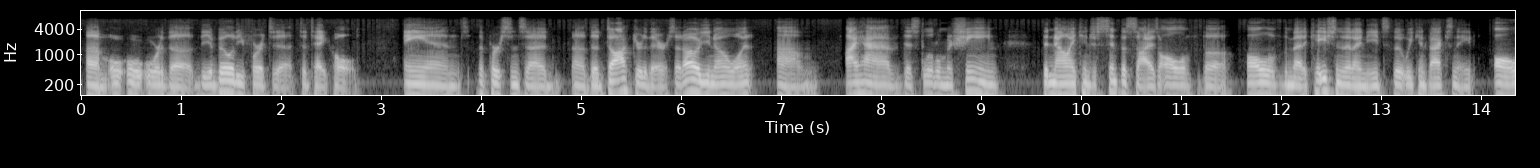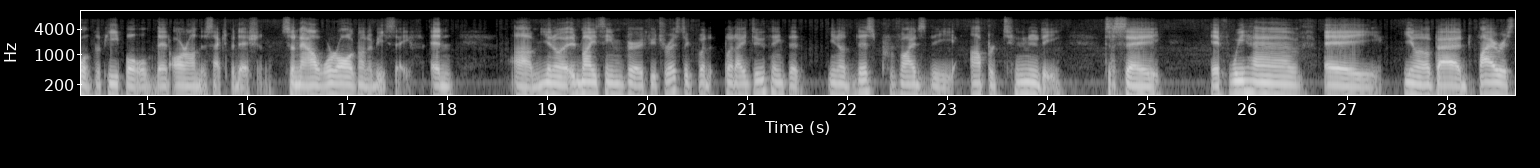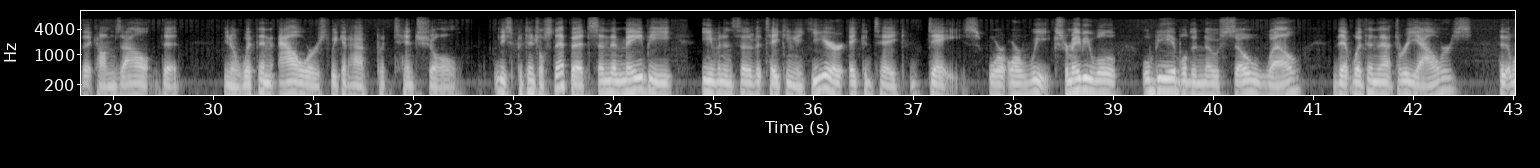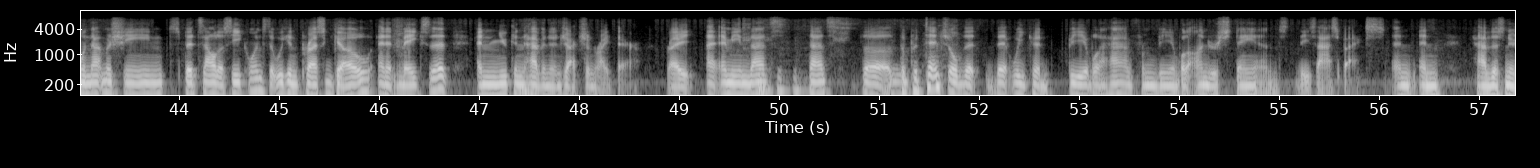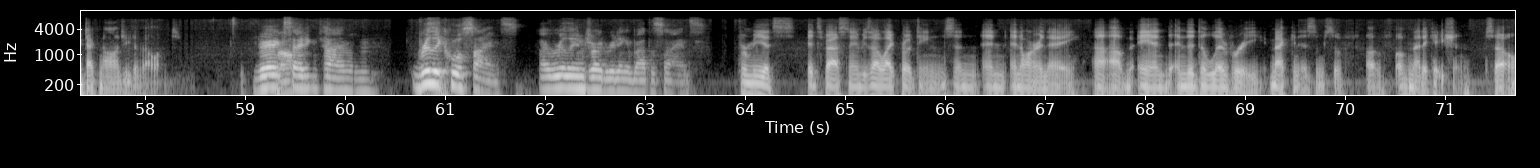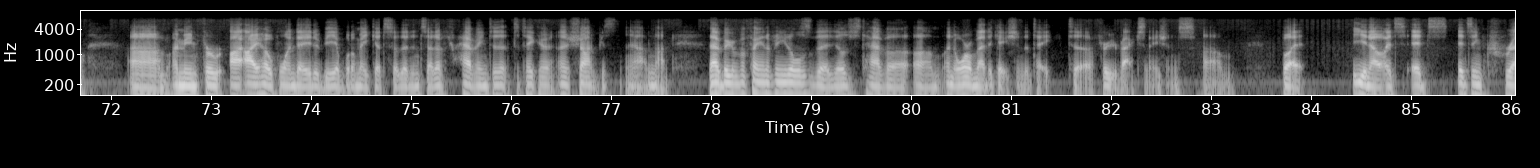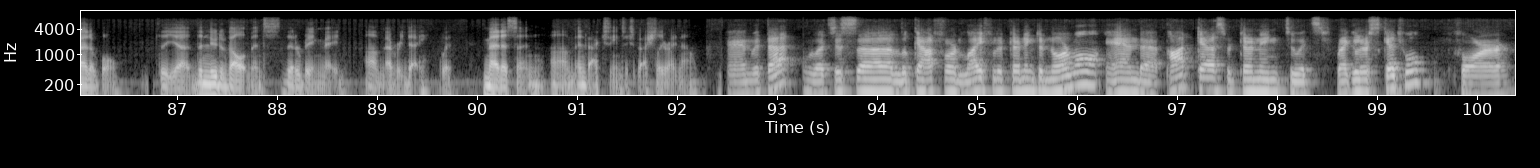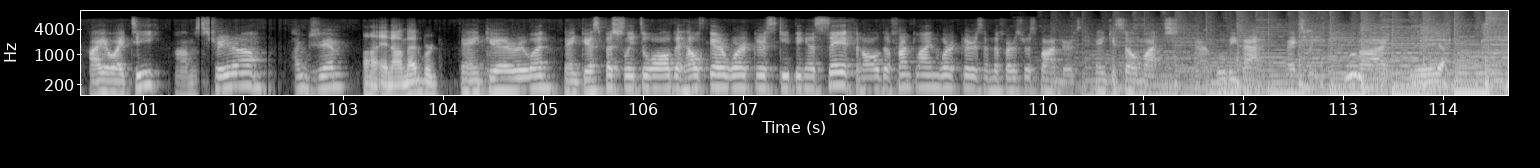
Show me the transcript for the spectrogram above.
um, or, or, or, the the ability for it to to take hold. And the person said, uh, the doctor there said, "Oh, you know what? Um, I have this little machine that now I can just synthesize all of the all of the medication that I need so that we can vaccinate all of the people that are on this expedition. So now we're all going to be safe. And um, you know, it might seem very futuristic, but but I do think that you know this provides the opportunity to say if we have a you know a bad virus that comes out that you know within hours we could have potential these potential snippets and then maybe even instead of it taking a year it could take days or, or weeks. Or maybe we'll we'll be able to know so well that within that three hours that when that machine spits out a sequence that we can press go and it makes it and you can have an injection right there right? I, I mean that's that's the the potential that that we could be able to have from being able to understand these aspects and and have this new technology developed. Very well, exciting time and really cool science i really enjoyed reading about the science for me, it's it's fascinating because I like proteins and and, and RNA um, and and the delivery mechanisms of of, of medication. So. Um, I mean, for I, I, hope one day to be able to make it so that instead of having to, to take a, a shot, because I'm not that big of a fan of needles, that you'll just have a um, an oral medication to take to for your vaccinations. Um, but you know, it's it's it's incredible the uh, the new developments that are being made um, every day with medicine um, and vaccines, especially right now. And with that, let's just uh, look out for life returning to normal and uh, podcast returning to its regular schedule. For IOIT, I'm Sriram. I'm Jim. Uh, and I'm Edward. Thank you, everyone. Thank you especially to all the healthcare workers keeping us safe and all the frontline workers and the first responders. Thank you so much. And we'll be back next week. Bye. Yeah.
